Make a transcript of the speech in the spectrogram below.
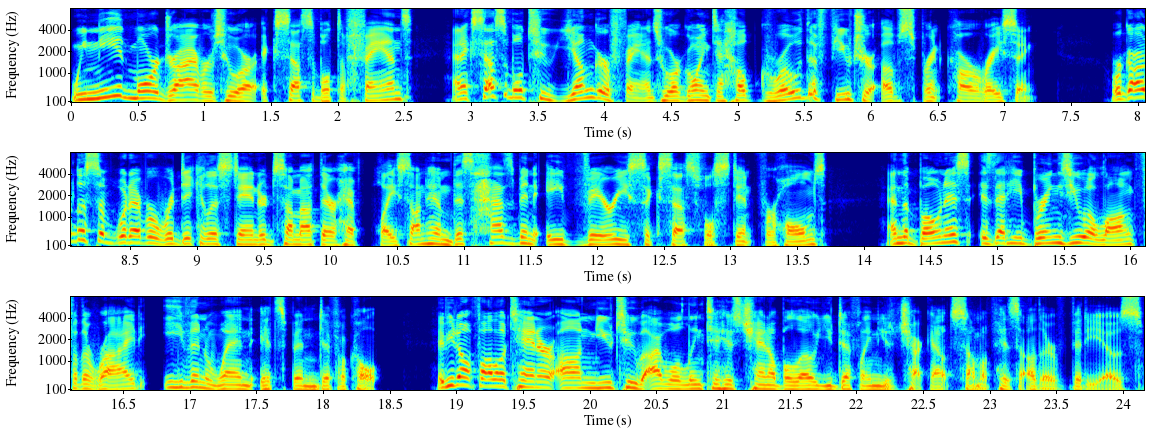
We need more drivers who are accessible to fans and accessible to younger fans who are going to help grow the future of sprint car racing. Regardless of whatever ridiculous standards some out there have placed on him, this has been a very successful stint for Holmes. And the bonus is that he brings you along for the ride even when it's been difficult. If you don't follow Tanner on YouTube, I will link to his channel below. You definitely need to check out some of his other videos.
